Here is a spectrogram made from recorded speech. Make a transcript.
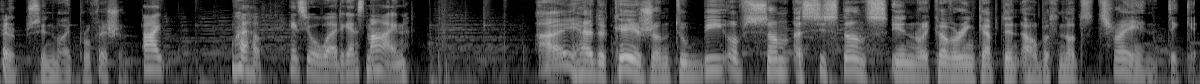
helps in my profession. I. Well, it's your word against mine. I had occasion to be of some assistance in recovering Captain Arbuthnot's train ticket.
